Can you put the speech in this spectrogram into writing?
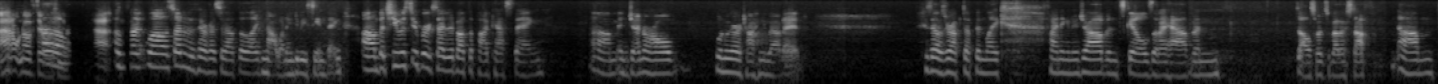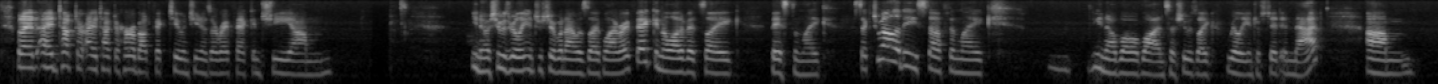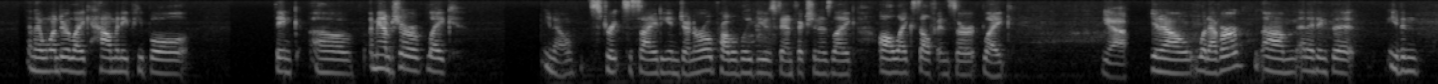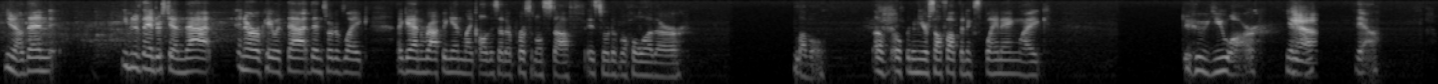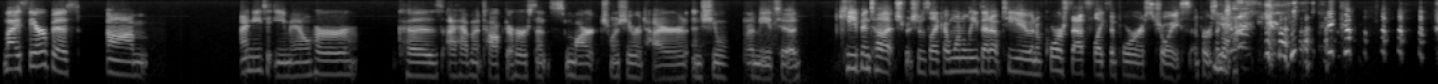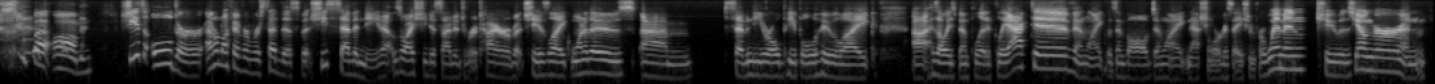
I don't know if there was oh, that. well, I was talking to the therapist about the like not wanting to be seen thing. Um, but she was super excited about the podcast thing, um, in general when we were talking about it, because I was wrapped up in like finding a new job and skills that I have and all sorts of other stuff. Um, but I, I talked to her, I talked to her about fic too, and she knows I write fic, and she, um, you know, she was really interested when I was like, well, I write fic, and a lot of it's like based on like sexuality stuff and like you know blah blah blah. And so she was like really interested in that. Um and i wonder like how many people think of i mean i'm sure like you know straight society in general probably views fan fiction as like all like self-insert like yeah you know whatever um and i think that even you know then even if they understand that and are okay with that then sort of like again, wrapping in like all this other personal stuff is sort of a whole other level of opening yourself up and explaining like who you are. You yeah. Know? Yeah. My therapist, um, I need to email her because I haven't talked to her since March when she retired, and she wanted me to keep in touch, but she was like, I want to leave that up to you. And of course, that's like the poorest choice a person can make. but um she's older. I don't know if I've ever said this, but she's 70. That was why she decided to retire. But she is like one of those um 70 year old people who like uh, has always been politically active and like was involved in like National Organization for Women. She was younger and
